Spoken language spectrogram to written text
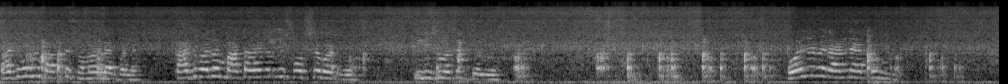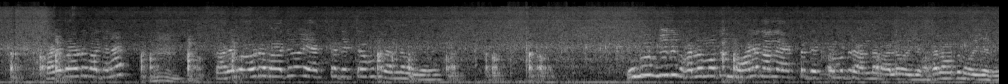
কাজু বাদাম বাটতে সময় লাগবে না। কাজু বাদাম বাটা হয়ে গেলে সর্ষে বাটবো ইলিশ মাছের জন্য। হয়ে যাবে রান্না এখন। সাড়ে বারোটা বাজে না হুম সাড়ে বারোটা বাজে ওই একটা দেড়টার মতো রান্না হয়ে যাবে। উনুন যদি ভালো মতন ধরে, তাহলে একটা দেড়টার মতো রান্না ভালো হয়ে যাবে, ভালো মতন হয়ে যাবে।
